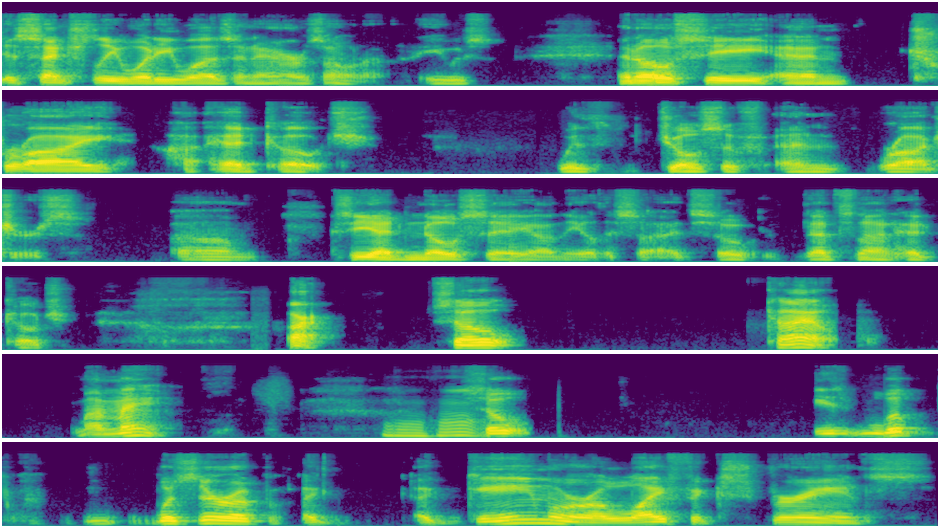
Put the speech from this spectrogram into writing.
essentially what he was in Arizona. He was an OC and try head coach with Joseph and Rodgers. Um, because he had no say on the other side. So that's not head coach. All right. So, Kyle, my man. Mm-hmm. So is what was there a, a, a game or a life experience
